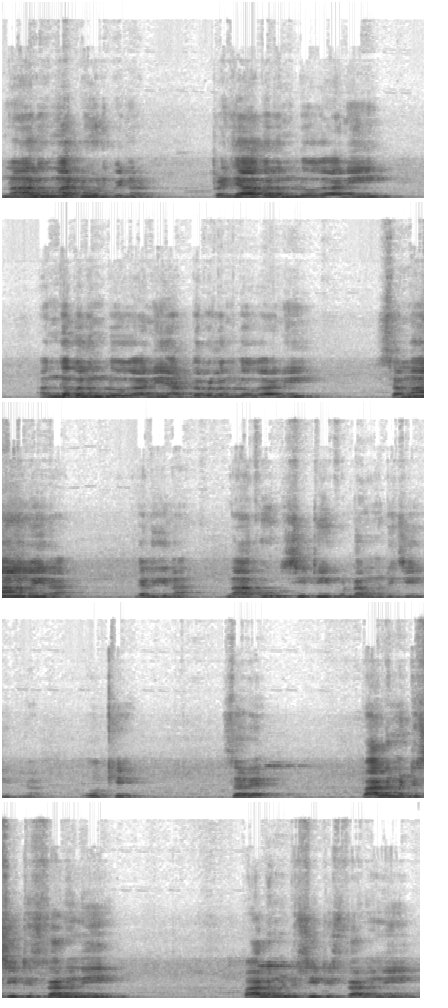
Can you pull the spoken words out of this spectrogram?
నాలుగు మార్కులు ఓడిపోయినాడు. ప్రజాబలంలో కానీ అంగబలంలో కానీ అర్ధబలంలో కానీ సమానమైన కలిగిన నాకు సీట్ ఇవ్వకుండా మొండి చేయించినాడు ఓకే. సరే. పార్లమెంటు సీట్ ఇస్తానని పార్లమెంటు సీట్ ఇస్తానని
